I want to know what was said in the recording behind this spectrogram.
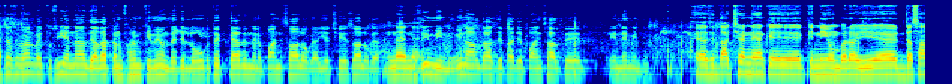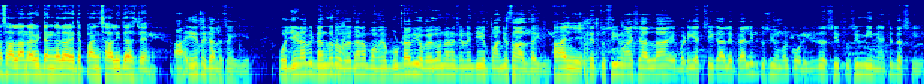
ਅੱਛਾ ਸੁਭਾਨ ਭਾਈ ਤੁਸੀਂ ਇੰਨਾ ਜ਼ਿਆਦਾ ਕਨਫਰਮ ਕਿਵੇਂ ਹੁੰਦੇ? ਜੇ ਲੋਕ ਤੇ ਕਹਿ ਦਿੰਦੇ ਨੇ 5 ਸਾਲ ਹੋ ਗਿਆ ਜਾਂ 6 ਸਾਲ ਹੋ ਗਿਆ ਨਹੀਂ ਨਹੀਂ। ਤੁਸੀਂ ਮਹੀਨੇ ਵੀ ਨਾਲ ਦੱਸਦੇ ਪਾ ਜੇ 5 ਸਾਲ ਤੇ ਇੰਨੇ ਮਹੀਨੇ। ਇਹ ਅਸੀਂ ਦੱਸ ਛੱਡਨੇ ਆ ਕਿ ਕਿੰਨੀ ਉਮਰ ਹੋਈ ਹੈ 10 ਸਾਲਾਂ ਦਾ ਵੀ ਡੰਗਰ ਹੋਏ ਤੇ 5 ਸਾਲ ਹੀ ਦੱਸਦੇ ਨੇ। ਹਾਂ ਇਹ ਤਾਂ ਗੱਲ ਸਹੀ ਹੈ। ਉਹ ਜਿਹੜਾ ਵੀ ਡੰਗਰ ਹੋਵੇਗਾ ਨਾ ਭਾਵੇਂ ਉਹ ਬੁੱਢਾ ਵੀ ਹੋਵੇਗਾ ਉਹਨਾਂ ਨੇ ਕਹਿਣਾ ਜੀ ਇਹ 5 ਸਾਲ ਦਾ ਹੀ ਹੈ। ਹਾਂਜੀ। ਤੇ ਤੁਸੀਂ ਮਾਸ਼ਾਅੱਲਾ ਇਹ ਬੜੀ ਅੱਛੀ ਗੱਲ ਹੈ। ਪਹਿਲੀ ਵੀ ਤੁਸੀਂ ਉਮਰ ਘੋੜੀ ਦੀ ਦੱਸੀ ਤੁਸੀਂ ਮਹੀਨਿਆਂ 'ਚ ਦੱਸੀ। ਹੈ।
